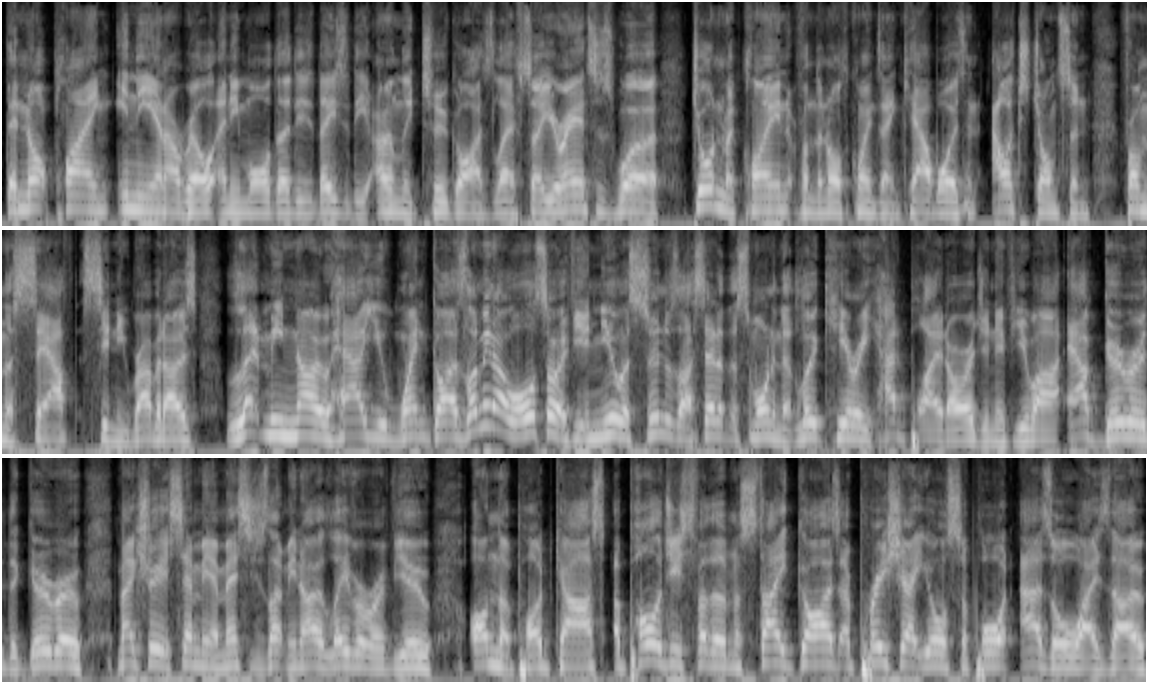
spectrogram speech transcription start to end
they're not playing in the NRL anymore. These are the only two guys left. So your answers were Jordan McLean from the North Queensland Cowboys and Alex Johnson from the South Sydney Rabbitohs. Let me know how you went, guys. Let me know also if you knew as soon as I said it this morning that Luke Keary had played Origin. If you are our guru, the guru, make sure send me a message. Let me know. Leave a review on the podcast. Apologies for the mistake, guys. Appreciate your support as always, though.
